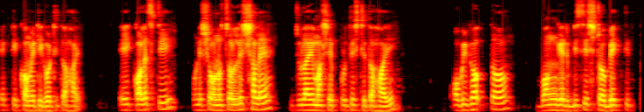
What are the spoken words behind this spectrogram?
একটি কমিটি গঠিত হয়। এই কলেজটি উনিশশো উনচল্লিশ সালে জুলাই মাসে প্রতিষ্ঠিত হয়। অবিভক্ত বঙ্গের বিশিষ্ট ব্যক্তিত্ব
